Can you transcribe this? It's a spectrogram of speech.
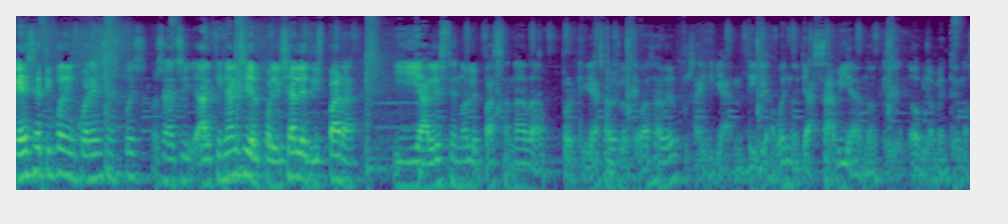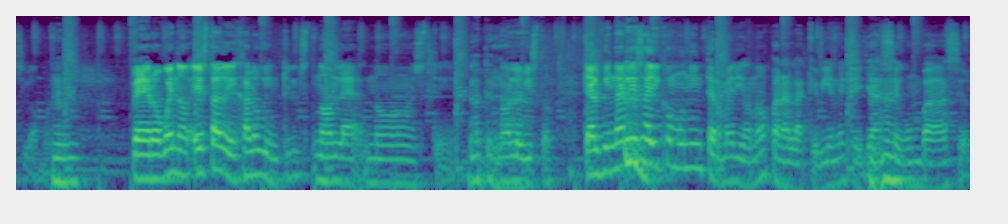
ese tipo de incoherencias, pues, o sea, si, al final si el policía le dispara y al este no le pasa nada porque ya sabes lo que vas a ver, pues ahí ya diría, bueno, ya sabía, ¿no? Que obviamente no se iba a morir. Mm. Pero bueno, esta de Halloween Kills no la, no, este, Dátela. no la he visto. Que al final es ahí como un intermedio, ¿no? Para la que viene, que ya según va a ser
